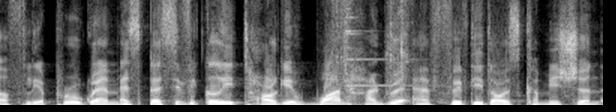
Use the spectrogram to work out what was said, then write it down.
affiliate program and specifically target $150 commission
